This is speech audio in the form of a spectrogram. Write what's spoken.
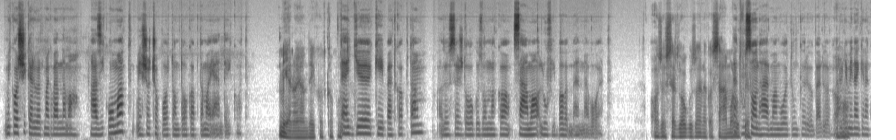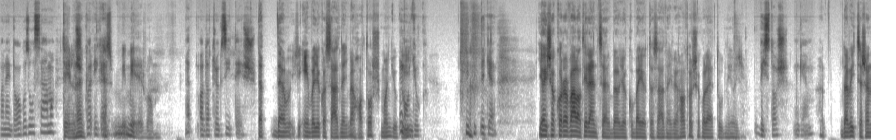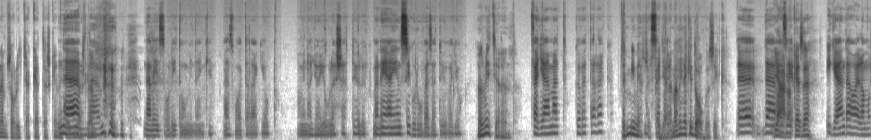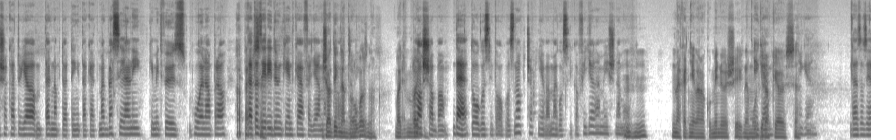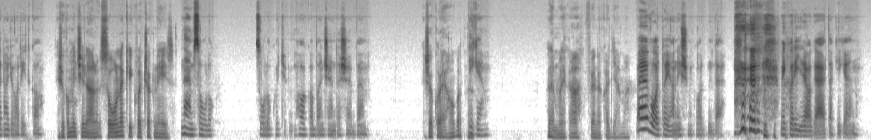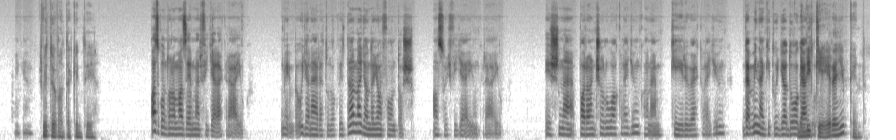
Mikor sikerült megvennem a házikómat, és a csoportomtól kaptam ajándékot. Milyen ajándékot kapott? Egy képet kaptam, az összes dolgozómnak a száma lufiba benne volt. Az összes dolgozójának a száma. Hát Lufi? 23-an voltunk körülbelül, mert Aha. ugye mindenkinek van egy dolgozószáma. És Tényleg? akkor igen, Ez mi, miért van? Hát adatrögzítés. Tehát, de én vagyok a 146-os, mondjuk? Mondjuk. igen. Ja, és akkor a vállalati rendszerbe, hogy akkor bejött a 146-os, akkor lehet tudni, hogy... Biztos, igen. De viccesen nem szólítják kettesként. Nem, egymást, nem. Nevén szólítunk mindenki. Ez volt a legjobb, ami nagyon jól esett tőlük, mert én, én szigorú vezető vagyok. Az mit jelent? Fegyelmet követelek, De mi miért, hogy fegyelem? Mert mindenki dolgozik. De Jár a azért, keze. igen, de hajlamosak hát ugye a tegnap történteket megbeszélni, ki mit főz holnapra. Hát Tehát azért időnként kell fegyelmet És addig nem tartani. dolgoznak? Vagy, vagy... Lassabban. De dolgozni dolgoznak, csak nyilván megoszlik a figyelem, és nem úgy. Uh-huh. Meg hát nyilván akkor minőség nem úgy Igen. rakja össze. Igen. De ez azért nagyon ritka. És akkor mit csinál? Szól nekik, vagy csak néz? Nem szólok. Szólok, hogy halkabban, csendesebben. És akkor elhallgatnak? Igen. Nem mondják, ah, főnök, hagyjál már. Volt olyan is, mikor, de. mikor így reagáltak, igen. Igen. És mitől van tekintélye? Azt gondolom azért, mert figyelek rájuk. Ugyanerre tudok visz- de Nagyon-nagyon fontos az, hogy figyeljünk rájuk. És ne parancsolóak legyünk, hanem kérőek legyünk. De mindenki tudja a dolgát. Mindig kér egyébként?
